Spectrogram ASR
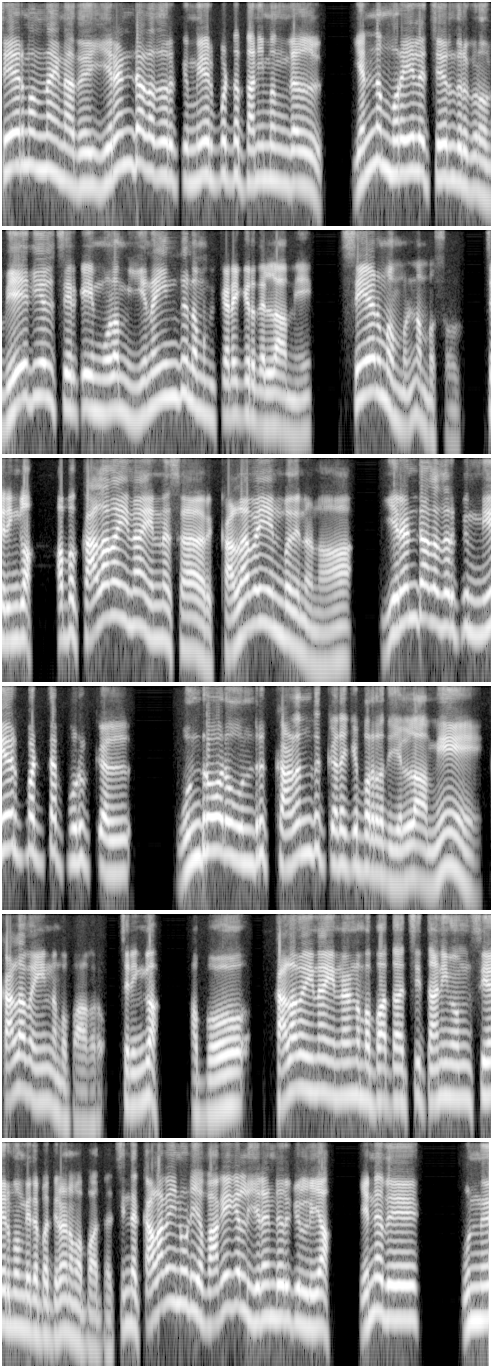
சேர்மம்னா என்னது? இரண்டு அளவிற்கு மேற்பட்ட தனிமங்கள். என்ன முறையில சேர்ந்திருக்கணும்? வேதியியல் சேர்க்கை மூலம் இணைந்து நமக்கு கிடைக்கிறது எல்லாமே சேர்மம்னு நம்ம சொல்றோம். சரிங்களா? அப்ப கலவைனா என்ன சார்? கலவை என்பது என்னன்னா இரண்டு அளவிற்கு மேற்பட்ட பொருட்கள் ஒன்றோடு ஒன்று கலந்து கிடைக்கப்படுறது எல்லாமே கலவைன்னு நம்ம பார்க்குறோம். சரிங்களா? அப்போ கலவைனா என்னன்னு நம்ம பார்த்தாச்சு. தனிமம் சேர்மம் இதை பத்திலாம் நம்ம பார்த்தாச்சு. இந்த கலவையினுடைய வகைகள் இரண்டு இருக்கு இல்லையா? என்னது? ஒன்று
